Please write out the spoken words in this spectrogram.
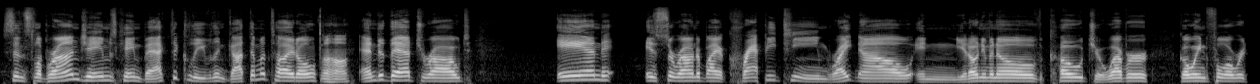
since LeBron James came back to Cleveland, got them a title, Uh-huh. ended that drought, and is surrounded by a crappy team right now, and you don't even know the coach or whoever going forward,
